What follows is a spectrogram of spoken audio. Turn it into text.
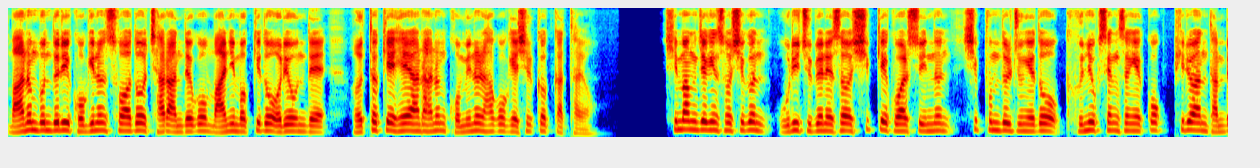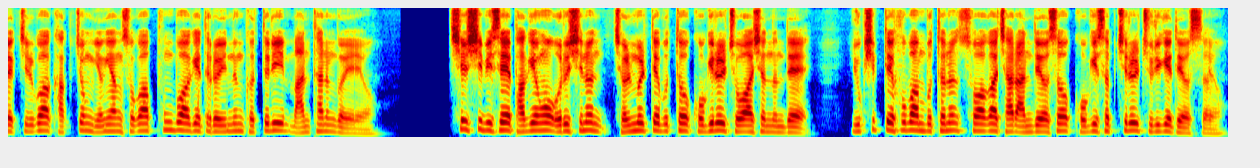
많은 분들이 고기는 소화도 잘 안 되고 많이 먹기도 어려운데 어떻게 해야 하는 고민을 하고 계실 것 같아요. 희망적인 소식은 우리 주변에서 쉽게 구할 수 있는 식품들 중에도 근육 생성에 꼭 필요한 단백질과 각종 영양소가 풍부하게 들어있는 것들이 많다는 거예요. 72세 박영호 어르신은 젊을 때부터 고기를 좋아하셨는데 60대 후반부터는 소화가 잘 안 되어서 고기 섭취를 줄이게 되었어요.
